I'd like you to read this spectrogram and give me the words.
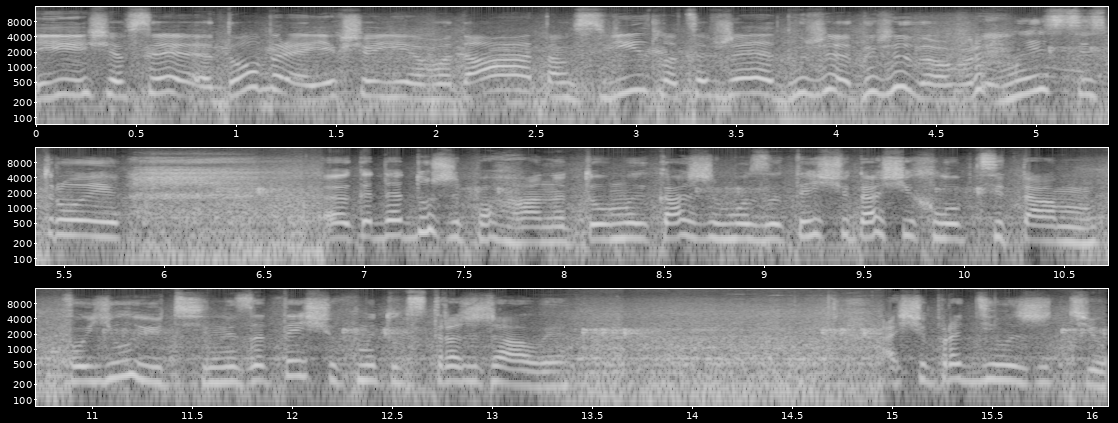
І що все добре, якщо є вода, там світло, це вже дуже дуже добре. Ми з сестрою, е, коли дуже погано, то ми кажемо за те, що наші хлопці там воюють, не за те, щоб ми тут страждали, а щоб раділи життю.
